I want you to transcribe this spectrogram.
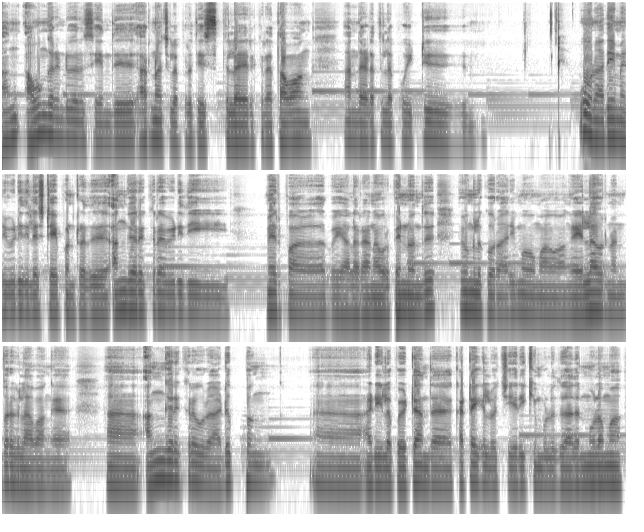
அங் அவங்க ரெண்டு பேரும் சேர்ந்து அருணாச்சல பிரதேசத்தில் இருக்கிற தவாங் அந்த இடத்துல போயிட்டு ஒரு அதே மாதிரி விடுதியில் ஸ்டே பண்ணுறது அங்கே இருக்கிற விடுதி மேற்பார்வையாளரான ஒரு பெண் வந்து இவங்களுக்கு ஒரு அறிமுகமாவாங்க எல்லா ஒரு நண்பர்களாவாங்க அங்கே இருக்கிற ஒரு அடுப்பங் அடியில் போயிட்டு அந்த கட்டைகள் வச்சு எரிக்கும் பொழுது அதன் மூலமாக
